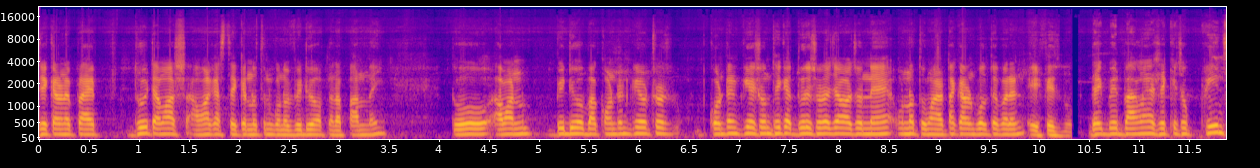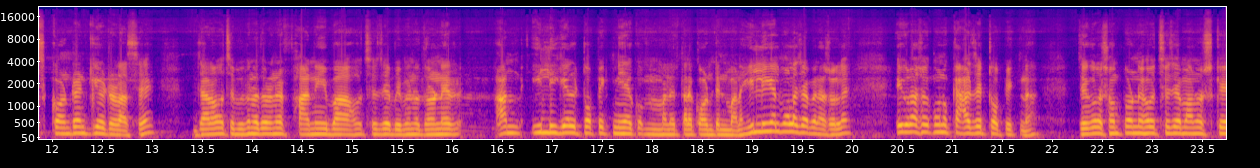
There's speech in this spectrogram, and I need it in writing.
যে কারণে প্রায় দুইটা মাস আমার কাছ থেকে নতুন কোনো ভিডিও আপনারা পান নাই। তো আমার ভিডিও বা কন্টেন্ট ক্রিয়েটর কন্টেন্ট ক্রিয়েশন থেকে দূরে সরে যাওয়ার জন্য অন্যতম একটা কারণ বলতে পারেন এই ফেসবুক দেখবেন বাংলাদেশে কিছু প্রিন্স কন্টেন্ট ক্রিয়েটর আছে, যারা হচ্ছে বিভিন্ন ধরনের ফানি বা হচ্ছে যে বিভিন্ন ধরনের আন ইলিগেল টপিক নিয়ে মানে তারা কন্টেন্ট বানায়। ইলিগেল বলা যাবে না আসলে, এগুলো আসলে কোনো কাজের টপিক না। যেগুলো সম্পূর্ণ হচ্ছে যে মানুষকে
